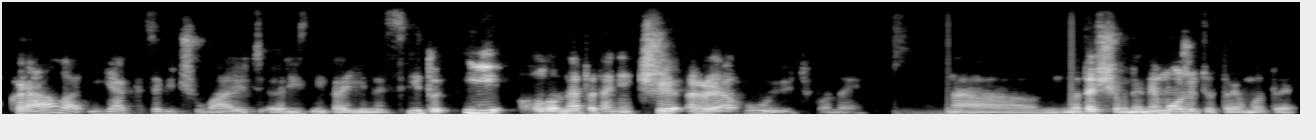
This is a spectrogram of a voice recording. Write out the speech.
вкрала, і як це відчувають різні країни світу? І головне питання: чи реагують вони на, на те, що вони не можуть отримати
